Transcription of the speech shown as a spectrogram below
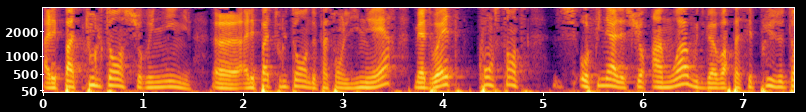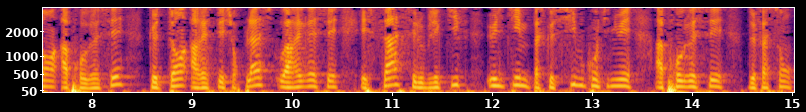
elle pas tout le temps sur une ligne, euh, elle n'est pas tout le temps de façon linéaire, mais elle doit être constante. Au final, sur un mois, vous devez avoir passé plus de temps à progresser que de temps à rester sur place ou à régresser. Et ça, c'est l'objectif ultime, parce que si vous continuez à progresser de façon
